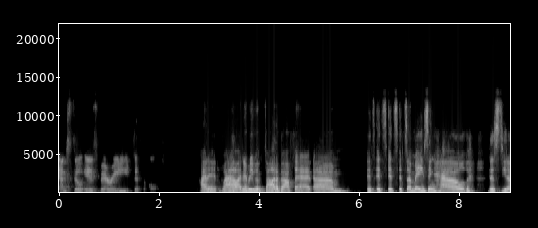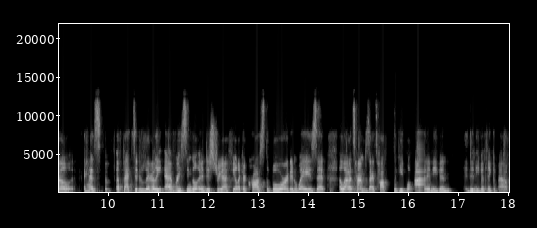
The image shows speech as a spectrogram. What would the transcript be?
and still is very difficult. Got it. Wow, I never even thought about that. Um, it's it's it's it's amazing how this you know has affected literally every single industry. I feel like across the board in ways that a lot of times as I talk to people, I didn't even didn't even think about.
